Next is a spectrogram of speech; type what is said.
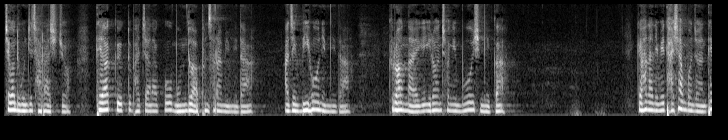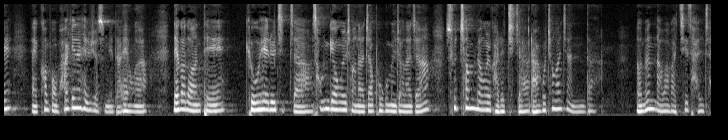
제가 누군지 잘 아시죠? 대학 교육도 받지 않았고 몸도 아픈 사람입니다. 아직 미혼입니다. 그러한 나에게 이런 청이 무엇입니까? 그 하나님이 다시 한번 저한테 예, 컨펌 확인을 해주셨습니다. 애영아, 내가 너한테 교회를 짓자, 성경을 전하자, 복음을 전하자, 수천 명을 가르치자 라고 청하지 않는다. 너는 나와 같이 살자.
